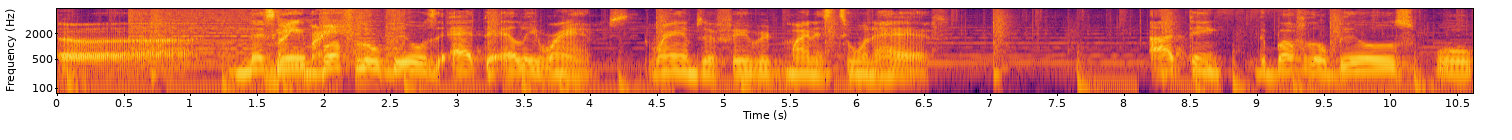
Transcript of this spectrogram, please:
Uh, next game. Buffalo Bills at the LA Rams. Rams are favored minus two and a half. I think the Buffalo Bills will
